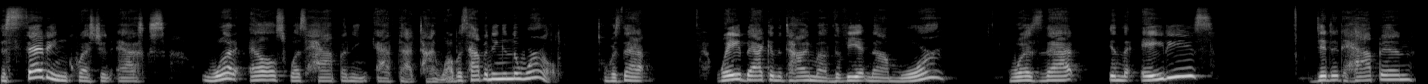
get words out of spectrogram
the setting question asks, what else was happening at that time? What was happening in the world? Was that way back in the time of the Vietnam War? Was that in the 80s? Did it happen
